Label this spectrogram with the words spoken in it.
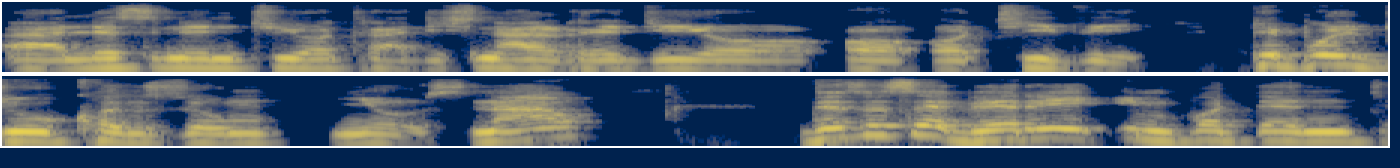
uh, listening to your traditional radio or, or TV people do consume news. Now, this is a very important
